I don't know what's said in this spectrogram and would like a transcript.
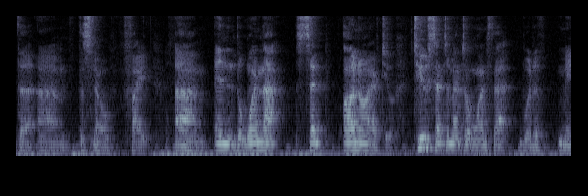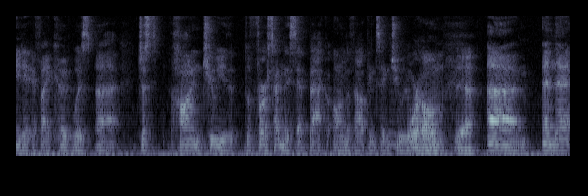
the um, the snow fight. Um, and the one that sent oh no i have two. Two sentimental ones that would have made it if I could was uh, just Han and Chewie the, the first time they step back on the Falcon saying Chewie We're home. Yeah. Um, and then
